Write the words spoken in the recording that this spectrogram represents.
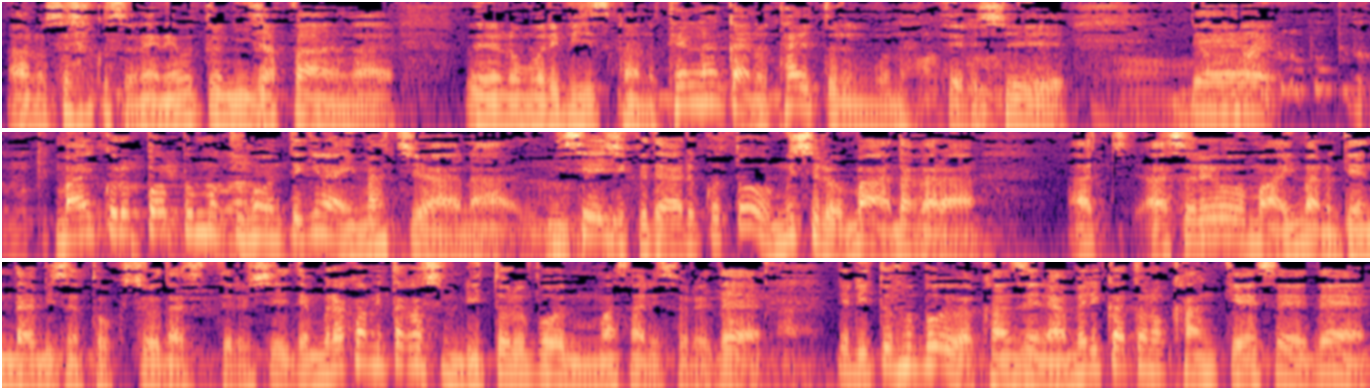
あのそれこそねネオトニージャパンが上野の森美術館の展覧会のタイトルにもなってるしでマイクロポップとかも結構マイクロポップも基本的にはイマチュアな未成熟であることをむしろまあだからああそれをまあ今の現代美術の特徴だってるしで村上隆の「リトルボーイ」もまさにそれででリトルボーイは完全にアメリカとの関係性で。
